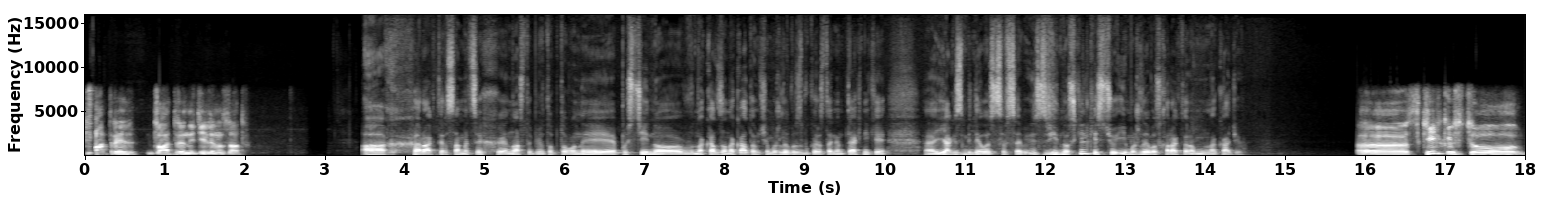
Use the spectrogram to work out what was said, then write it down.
Два-три два-три неділі назад. А характер саме цих наступів, тобто вони постійно накат за накатом, чи можливо з використанням техніки, Е, як змінилось це все? Згідно з кількістю і, можливо, з характером накатів? Е, з кількістю,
